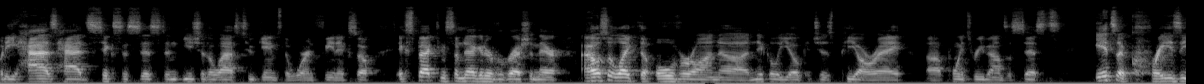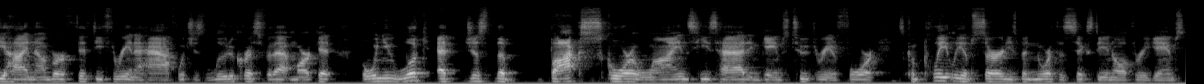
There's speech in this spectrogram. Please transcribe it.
but he has had six assists in each of the last two games that were in Phoenix. So expecting some negative regression there. I also like the over on uh, Nikola Jokic's PRA, uh, points, rebounds, assists. It's a crazy high number, 53 and a half, which is ludicrous for that market. But when you look at just the box score lines he's had in games two, three, and four. It's completely absurd. He's been north of 60 in all three games.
